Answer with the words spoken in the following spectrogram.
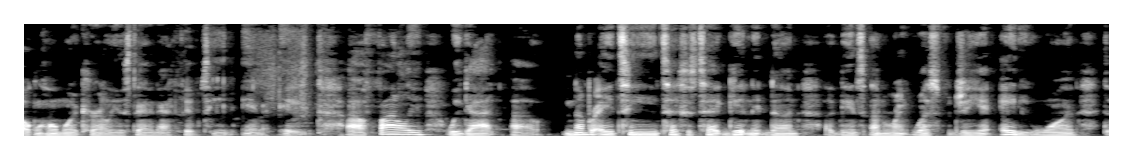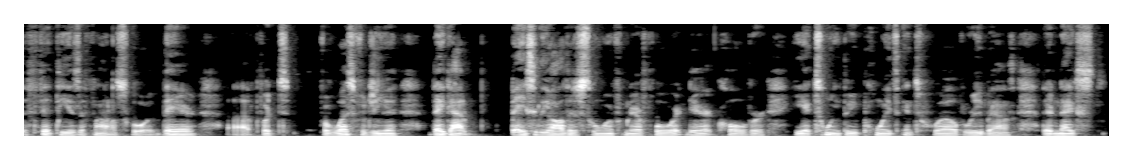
Oklahoma currently is standing at 15 and 8. Uh, finally, we got uh, Number 18, Texas Tech getting it done against unranked West Virginia. 81 to 50 is the final score there. Uh, for for West Virginia, they got basically all their scoring from their forward, Derek Culver. He had 23 points and 12 rebounds. Their next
